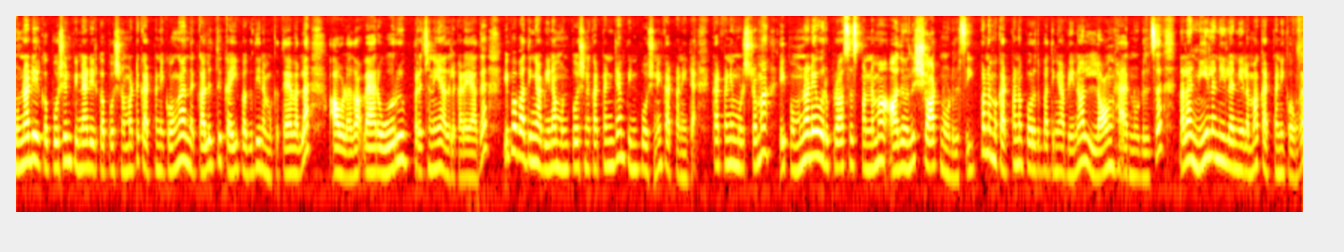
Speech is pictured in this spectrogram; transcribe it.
முன்னாடி இருக்க போர்ஷன் பின்னாடி இருக்க போர்ஷனை மட்டும் கட் பண்ணிக்கோங்க. அந்த கழுத்து கை பகுதி நமக்கு தேவையில்ல. அவ்வளோதான் வேறு ஒரு பிரச்சனையும் அதில் கிடையாது. இப்போ பார்த்தீங்க அப்படின்னா முன் போர்ஷனை கட் பண்ணிட்டேன் பின் போர்ஷனையும் கட் பண்ணிட்டேன். கட் பண்ணி முடிச்சிட்டோமா? இப்போ முன்னாடியே ஒரு ப்ராசஸ் பண்ணோமா? அது வந்து ஷார்ட் நூடுல்ஸ் இப்போ நம்ம கட் பண்ண போகிறது பார்த்தீங்க அப்படின்னா லாங் ஹேர் நூடுல்ஸ் நல்லா நீள நீள நீளமாக கட் பண்ணிக்கோங்க.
